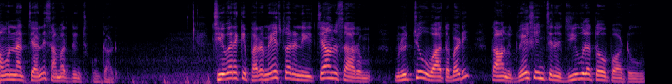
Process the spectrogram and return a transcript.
ఔన్నత్యాన్ని సమర్థించుకుంటాడు. చివరికి పరమేశ్వరుని ఇచ్చానుసారం మృత్యువు వాతబడి తాను ద్వేషించిన జీవులతో పాటు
